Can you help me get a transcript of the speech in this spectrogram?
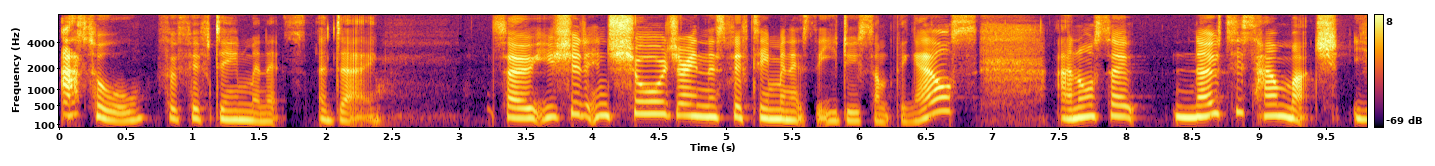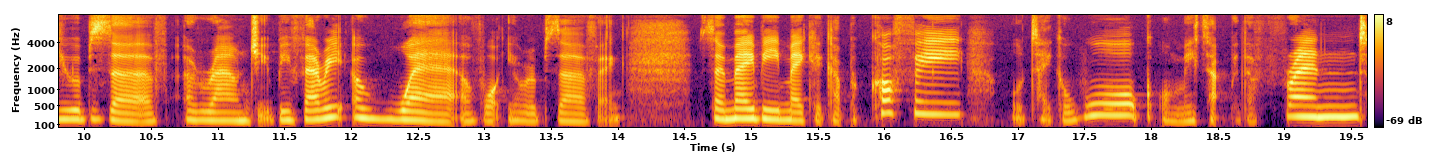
at all for 15 minutes a day. So you should ensure during this 15 minutes that you do something else and also notice how much you observe around you. Be very aware of what you're observing. So maybe make a cup of coffee or take a walk or meet up with a friend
